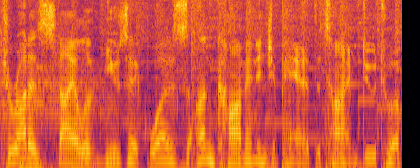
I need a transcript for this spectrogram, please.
Terada's style of music was uncommon in Japan at the time due to a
